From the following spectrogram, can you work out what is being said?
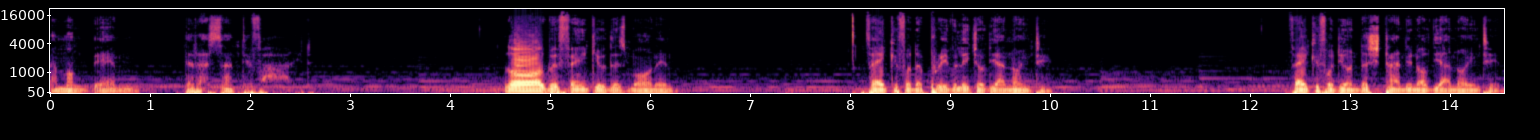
among them that are sanctified. Lord, we thank you this morning. Thank you for the privilege of the anointing. Thank you for the understanding of the anointing.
